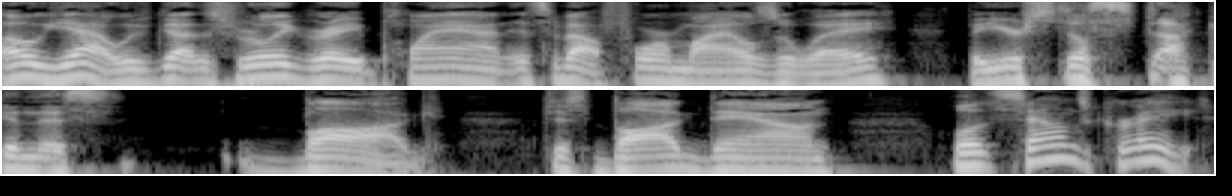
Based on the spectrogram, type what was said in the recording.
oh yeah, we've got this really great plan. It's about four miles away, but you're still stuck in this bog, just bogged down. Well, it sounds great.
